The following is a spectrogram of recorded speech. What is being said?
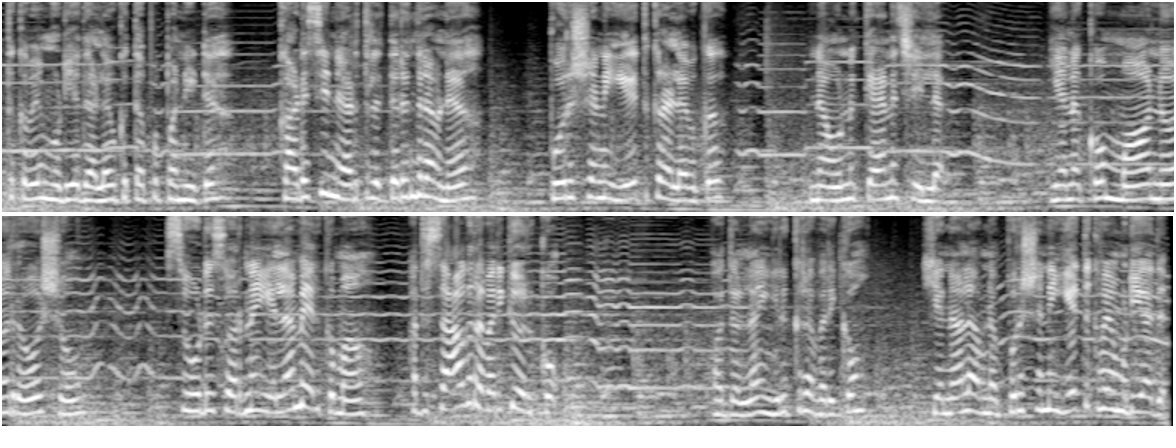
ஏத்துக்கவே முடியாத அளவுக்கு தப்பு பண்ணிட்டு கடைசி நேரத்துல திருந்துறவன புருஷனை ஏத்துக்கிற அளவுக்கு நான் ஒன்னும் கேனச்சு இல்ல. எனக்கும் மானம் ரோஷம் சூடு சொரணை எல்லாமே இருக்குமா? அது சாகுற வரைக்கும் இருக்கும். அதெல்லாம் இருக்கிற வரைக்கும் என்னால அவனை புருஷனை ஏத்துக்கவே முடியாது.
